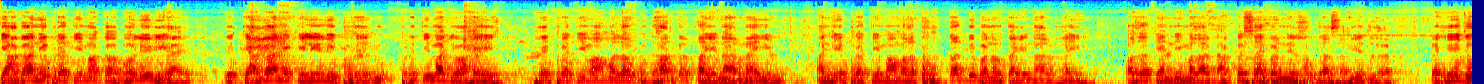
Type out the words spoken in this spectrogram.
त्यागाने प्रतिमा कमवलेली आहे. हे त्यागाने केलेली प्रे प्रतिमा जो आहे हे प्रतिमा आम्हाला उधार करता येणार नाही आणि हे प्रतिमा आम्हाला फुकटात बी बनवता येणार नाही. असं त्यांनी मला डॉक्टर साहेबांनी सुद्धा सांगितलं. का हे जो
